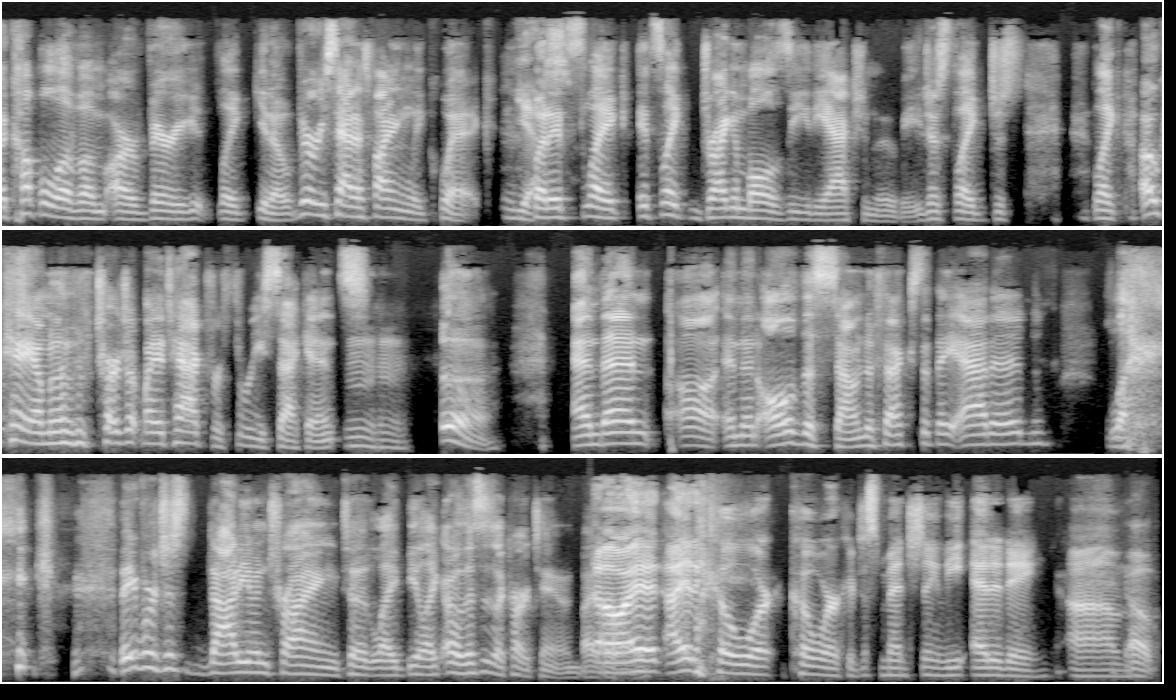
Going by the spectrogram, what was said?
a couple of them are very like you know very satisfyingly quick yes. but it's like it's like dragon ball z the action movie just like just like okay i'm gonna charge up my attack for three seconds Mhm. Ugh. And then uh and then all of the sound effects that they added like they were just not even trying to like be like oh this is a cartoon by the Oh, I had I had a coworker coworker just mentioning the editing um oh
